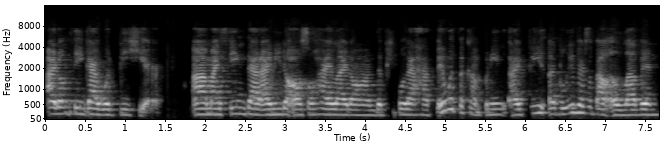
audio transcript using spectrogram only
I don't think I would be here. Um, I think that I need to also highlight on the people that have been with the company. I feel, I believe there's about 11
